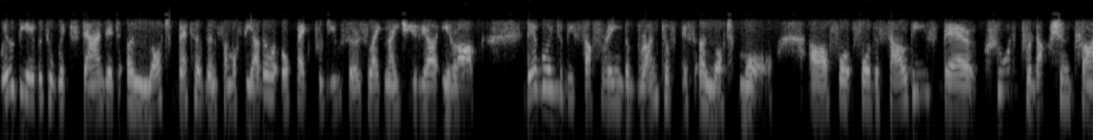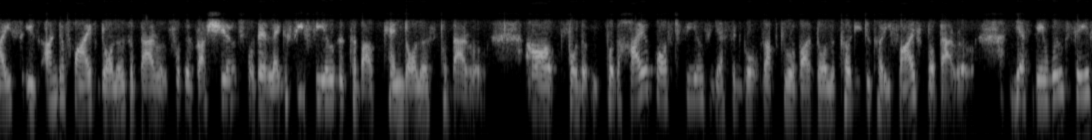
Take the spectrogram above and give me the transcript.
will be able to withstand it a lot better than some of the other OPEC producers like Nigeria, Iraq. They're going to be suffering the brunt of this a lot more. Uh, for, for the Saudis, their crude production price is under $5 a barrel. For the Russians, for their legacy fields, it's about $10 per barrel. Uh, for the for the higher cost fields, yes, it goes up to about dollar thirty to thirty five per barrel. Yes, they will face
